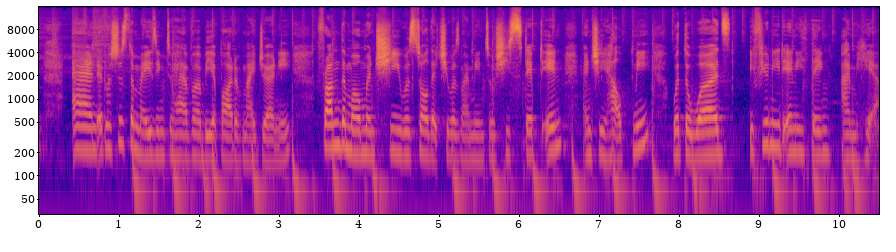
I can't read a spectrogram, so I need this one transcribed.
and it was just amazing to have her be a part of my journey. From the moment she was told that she was my mentor, she stepped in and she helped me with the words, "If you need anything, I'm here."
